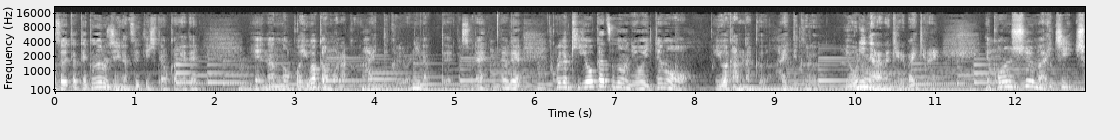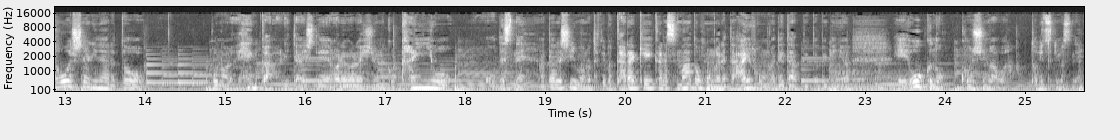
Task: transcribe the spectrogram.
そういったテクノロジーがついてきたおかげで、えー、何のこう違和感もなく入ってくるようになってますよね。なのでこれが企業活動においても違和感なく入ってくるようにならなければいけない。でコンシューマー一消費者になるとこの変化に対して我々は非常にこう寛容ですね。新しいもの例えばガラケーからスマートフォンが出た iPhone が出たといった時には、えー、多くのコンシューマーは飛びつきますね。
